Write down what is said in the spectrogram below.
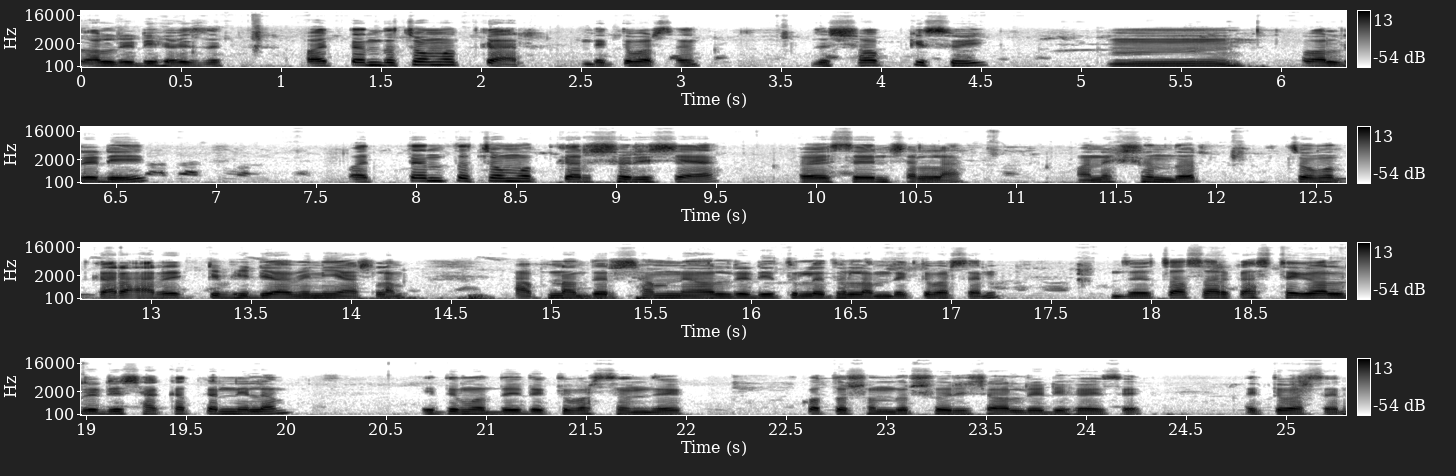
অলরেডি হয়েছে। অত্যন্ত চমৎকার দেখতে পাচ্ছেন যে সব কিছুই অলরেডি অত্যন্ত চমৎকার সরিষা হয়েছে ইনশাল্লাহ। অনেক সুন্দর, চমৎকার আরেকটি ভিডিও আমি নিয়ে আসলাম। আপনাদের সামনে অলরেডি তুলে ধরলাম, দেখতে পাচ্ছেন যে চাচার কাছ থেকে অলরেডি সাক্ষাৎকার নিলাম। ইতিমধ্যেই দেখতে পাচ্ছেন যে কত সুন্দর সরিষা অলরেডি হয়েছে। দেখতে পাচ্ছেন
